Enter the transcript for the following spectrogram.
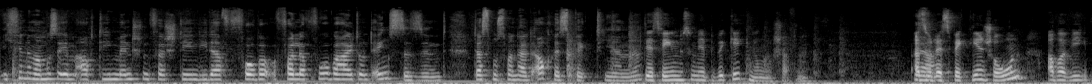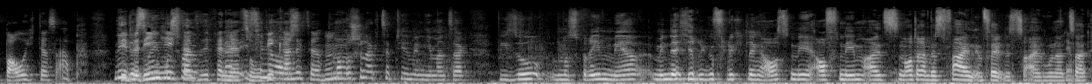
ich finde, man muss eben auch die Menschen verstehen, die da vor, voller Vorbehalte und Ängste sind. Das muss man halt auch respektieren. Ne? Deswegen müssen wir Begegnungen schaffen. Also ja. respektieren schon, aber wie baue ich das ab? Nee, wie bedinge ich man, die Vernetzung? Nein, wie kann ich das, hm? Man muss schon akzeptieren, wenn jemand sagt, wieso muss Bremen mehr minderjährige Flüchtlinge aufnehmen als Nordrhein-Westfalen im Verhältnis zur Einwohnerzahl, ja.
